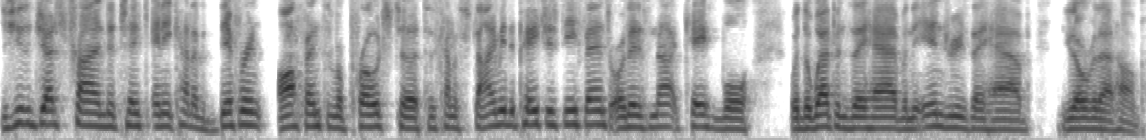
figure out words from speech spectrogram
you see the Jets trying to take any kind of different offensive approach to, to kind of stymie the Patriots defense, or they're just not capable with the weapons they have and the injuries they have to get over that hump?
